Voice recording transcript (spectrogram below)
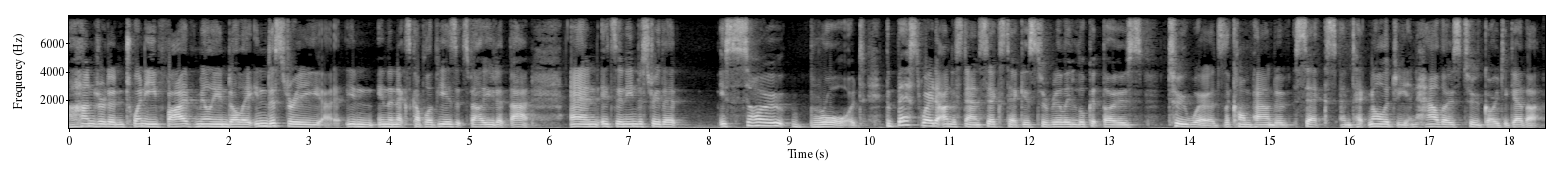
$125 million industry uh, in, in the next couple of years. It's valued at that. And it's an industry that is so broad. The best way to understand sex tech is to really look at those two words, the compound of sex and technology, and how those two go together.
